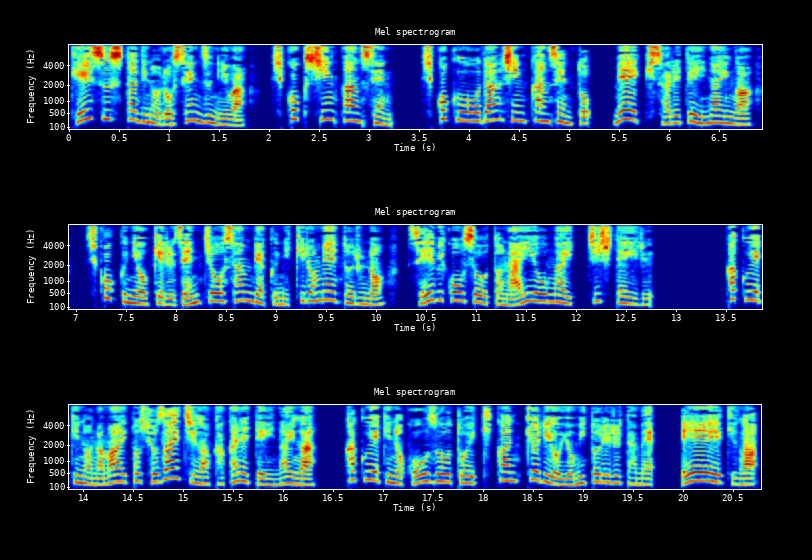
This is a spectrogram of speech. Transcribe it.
ケーススタディの路線図には、四国新幹線、四国横断新幹線と明記されていないが、四国における全長 302km の整備構想と内容が一致している。各駅の名前と所在地が書かれていないが、各駅の構造と駅間距離を読み取れるため、A 駅が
